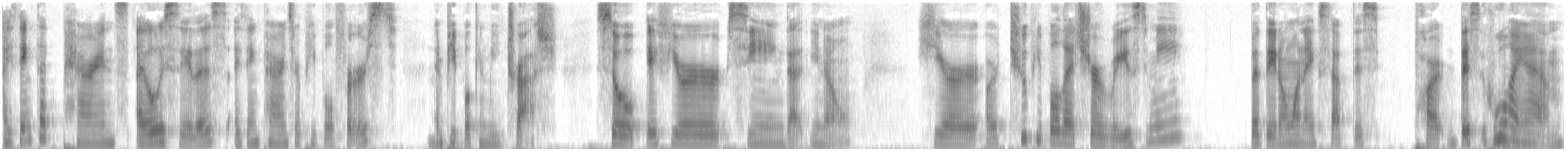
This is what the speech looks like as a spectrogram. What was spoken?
I think that parents, I always say this, I think parents are people 1st and people can be trash. So if you're seeing that, you know, here are two people that sure raised me, but they don't want to accept this part, this who I am.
